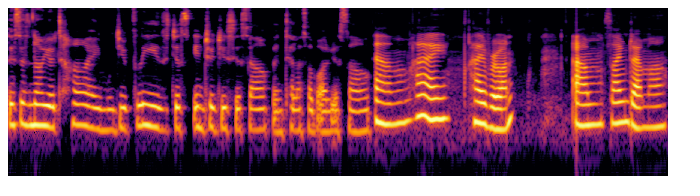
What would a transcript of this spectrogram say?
This is now your time. Would you please just introduce yourself and tell us about yourself? Um, hi. Hi, everyone. Um, so I'm Jema.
